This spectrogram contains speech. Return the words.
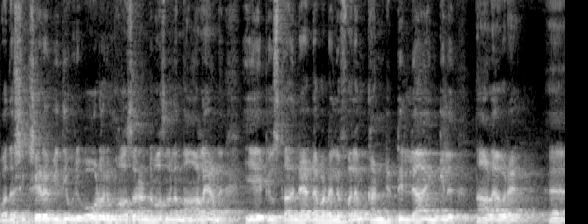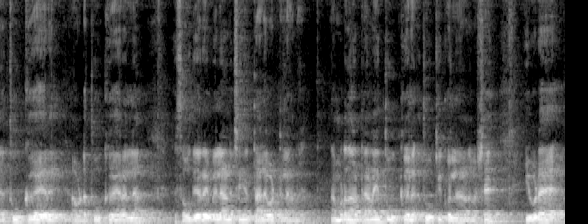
വധശിക്ഷയുടെ വിധി ഒരുപാട് ഒരു മാസം രണ്ട് മാസമല്ല നാളെയാണ്. ഈ എ പി ഉസ്താദിന്റെ ഇടപെടൽ ഫലം കണ്ടിട്ടില്ല എങ്കിൽ നാളെ അവരെ തൂക്കുകയറിൽ. അവിടെ തൂക്കുകയറല്ല. സൗദി അറേബ്യയിലാണ് വെച്ചെങ്കിൽ തലവട്ടലാണ്. നമ്മുടെ നാട്ടിലാണെങ്കിൽ തൂക്കല തൂക്കിക്കൊല്ലലാണ് പക്ഷേ ഇവിടെ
